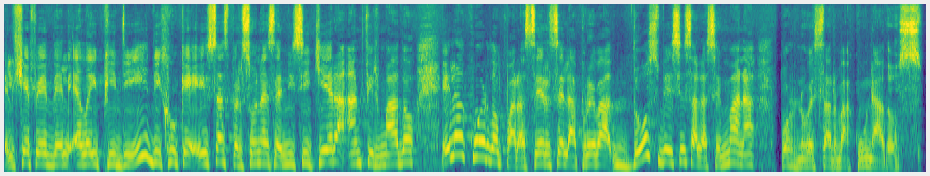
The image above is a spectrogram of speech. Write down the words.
El jefe del LAPD dijo que esas personas ni siquiera han firmado el acuerdo para hacerse la prueba dos veces a la semana por no estar vacunados.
